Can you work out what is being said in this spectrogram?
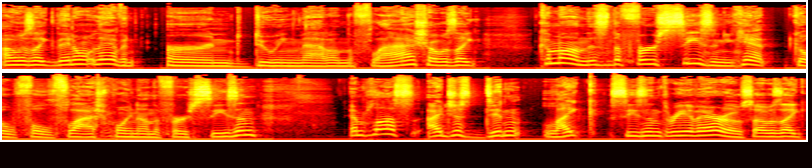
I was like, they don't, they haven't earned doing that on the Flash. I was like, come on, this is the first season. You can't go full Flashpoint on the first season. And plus, I just didn't like season three of Arrow. So I was like,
